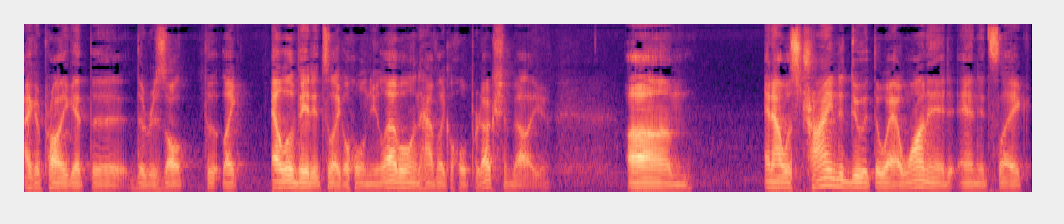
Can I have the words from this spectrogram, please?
I could probably get the the result, the, like elevate it to like a whole new level and have like a whole production value. Um, and I was trying to do it the way I wanted, and it's like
